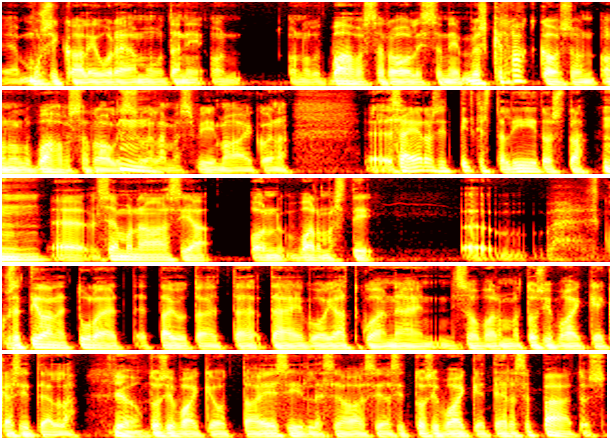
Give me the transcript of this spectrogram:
ja musikaaliura ja muuta, niin on, on ollut vahvassa roolissa, niin myöskin rakkaus on, on ollut vahvassa roolissa mm. elämässä viime aikoina. Sä erosit pitkästä liitosta. Mm. Semmoinen asia on varmasti, kun se tilanne tulee, että, tajutaan, että tämä ei voi jatkua näin, niin se on varmaan tosi vaikea käsitellä. Joo. Tosi vaikea ottaa esille se asia, sitten tosi vaikea tehdä se päätös.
